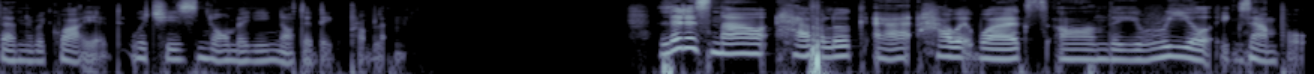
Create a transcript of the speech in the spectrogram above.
than required, which is normally not a big problem. Let us now have a look at how it works on the real example.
